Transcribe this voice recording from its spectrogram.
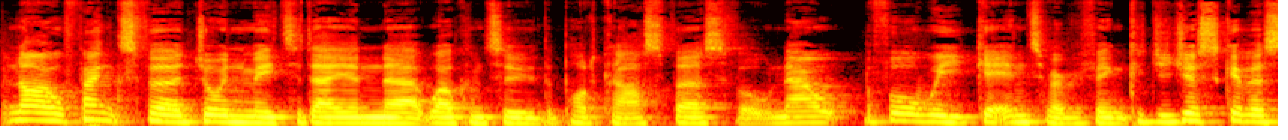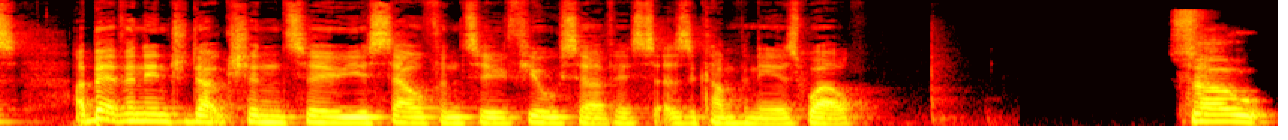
Niall, thanks for joining me today and uh, welcome to the podcast, first of all. Now, before we get into everything, could you just give us a bit of an introduction to yourself and to Fuel Service as a company as well? So,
